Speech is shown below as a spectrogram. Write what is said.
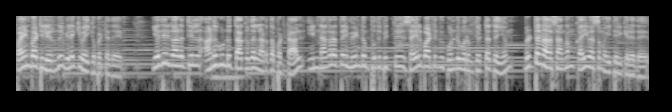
பயன்பாட்டிலிருந்து விலக்கி வைக்கப்பட்டது. எதிர்காலத்தில் அணுகுண்டு தாக்குதல் நடத்தப்பட்டால் இந்நகரத்தை மீண்டும் புதுப்பித்து செயல்பாட்டுக்கு கொண்டு வரும் திட்டத்தையும் பிரிட்டன் அரசாங்கம் கைவசம் வைத்திருக்கிறது.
